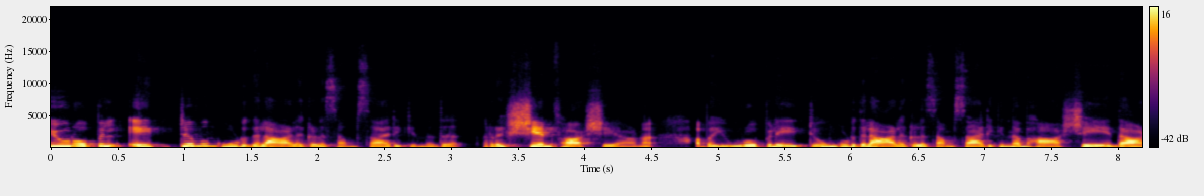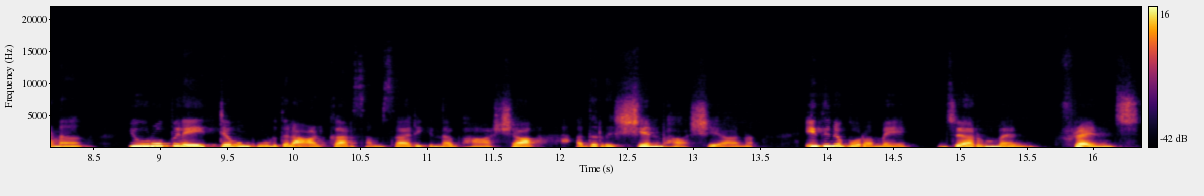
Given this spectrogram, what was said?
യൂറോപ്പിൽ ഏറ്റവും കൂടുതൽ ആളുകൾ സംസാരിക്കുന്നത് റഷ്യൻ ഭാഷയാണ്. അപ്പോൾ യൂറോപ്പിൽ ഏറ്റവും കൂടുതൽ ആളുകൾ സംസാരിക്കുന്ന ഭാഷ ഏതാണ്? യൂറോപ്പിൽ ഏറ്റവും കൂടുതൽ ആൾക്കാർ സംസാരിക്കുന്ന ഭാഷ അത് റഷ്യൻ ഭാഷയാണ്. ഇതിനു പുറമെ German French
